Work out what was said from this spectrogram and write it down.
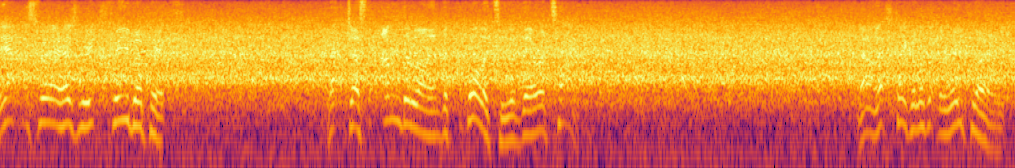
The atmosphere has reached fever pitch. That just underlined the quality of their attack. Now let's take a look at the replay.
